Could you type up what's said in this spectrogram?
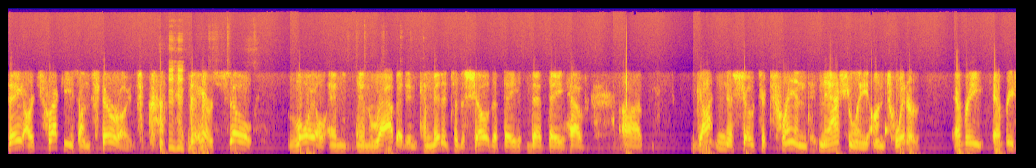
they are Trekkies on steroids. they are so loyal and and rabid and committed to the show that they that they have uh, gotten this show to trend nationally on Twitter every every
